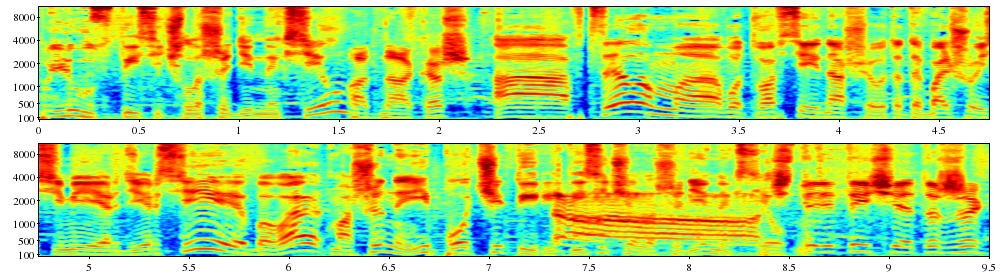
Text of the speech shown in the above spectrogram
плюс тысяч лошадиных сил. Однако ж. А в целом, а, вот во всей нашей вот этой большой семье RDRC бывают машины и по 4000 лошадиных сил. 4000 это же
